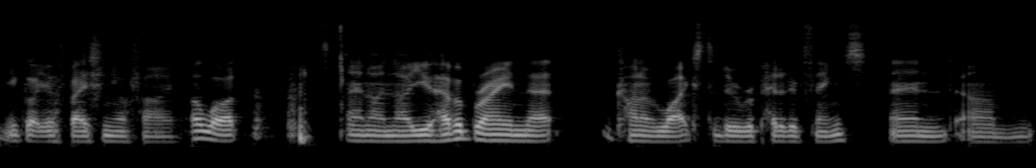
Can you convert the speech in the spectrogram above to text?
You got your face in your phone a lot, and I know you have a brain that kind of likes to do repetitive things. And um,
